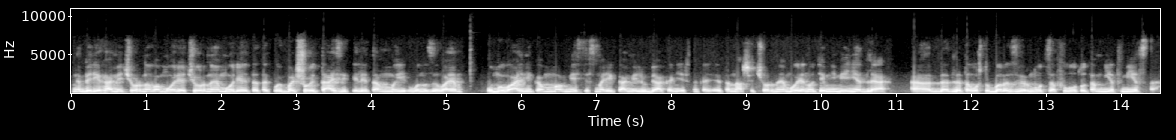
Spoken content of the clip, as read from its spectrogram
берегами Черного моря. Черное море это такой большой тазик, или там мы его называем умывальником вместе с моряками. Любя, конечно, это наше Черное море, но тем не менее для для того, чтобы развернуться, флоту там нет места.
